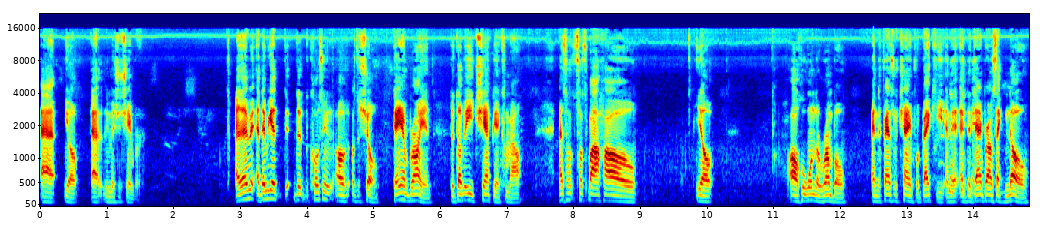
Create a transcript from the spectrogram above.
at you know at Elimination Chamber. And then and then we get the, the closing of, of the show. Daniel Bryan, the WWE champion, come out and talks about how you know uh, who won the Rumble, and the fans were chanting for Becky, and then, and then Dan Brown's like, no,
